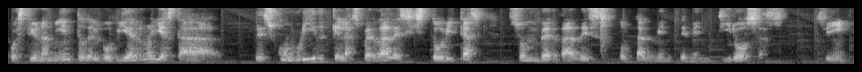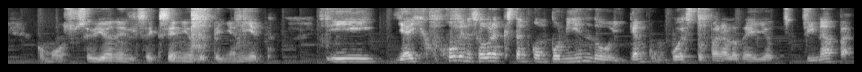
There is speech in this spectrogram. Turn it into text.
cuestionamiento del gobierno y hasta descubrir que las verdades históricas son verdades totalmente mentirosas, ¿sí? Como sucedió en el sexenio de Peña Nieto. Y, hay jóvenes ahora que están componiendo y que han compuesto para lo de Ayotzinapa.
